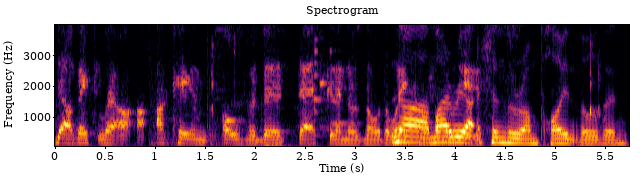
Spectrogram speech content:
Yeah, basically, I, I, came over the desk and then there was no other way. Nah, my reactions were on point though. Then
